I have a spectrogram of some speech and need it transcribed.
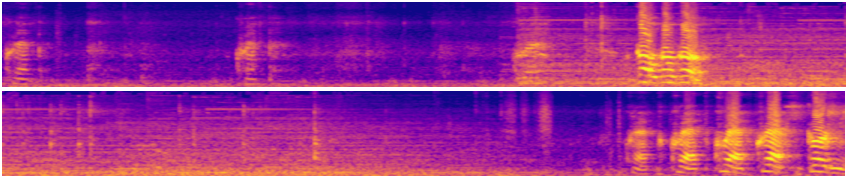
Crap. Crap. Crap. Go, go, go! Crap, crap, crap, crap, he heard me.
